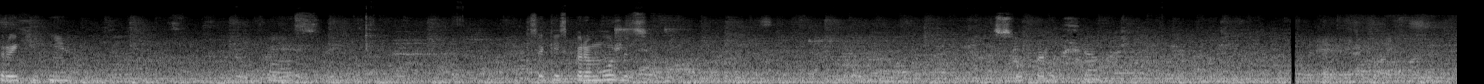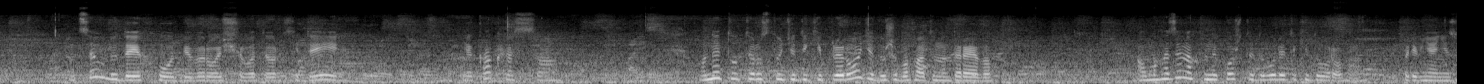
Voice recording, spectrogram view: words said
крихітні. Клас. Це якийсь переможець. Супер вообще. Оце у людей хобі вирощувати орхідеї. Яка краса. Вони тут ростуть у дикій природі, дуже багато на деревах. А в магазинах вони коштують доволі таки дорого в порівнянні з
